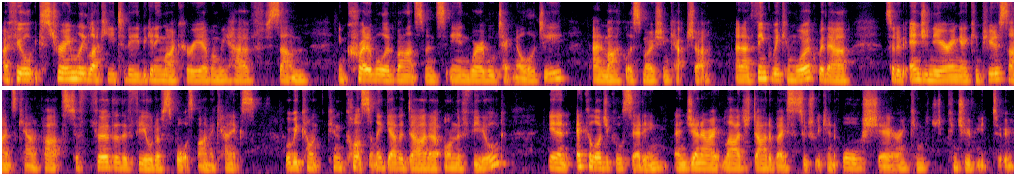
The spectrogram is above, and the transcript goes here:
I feel extremely lucky to be beginning my career when we have some incredible advancements in wearable technology and markerless motion capture. And I think we can work with our sort of engineering and computer science counterparts to further the field of sports biomechanics, where we can, can constantly gather data on the field in an ecological setting and generate large databases which we can all share and can contribute to.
